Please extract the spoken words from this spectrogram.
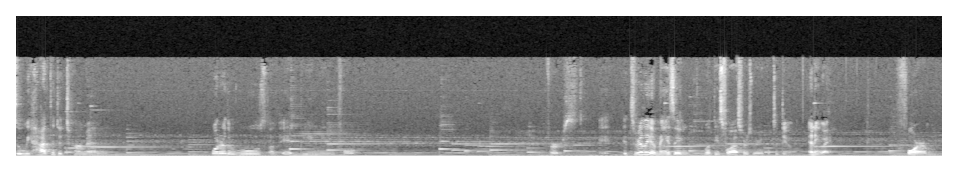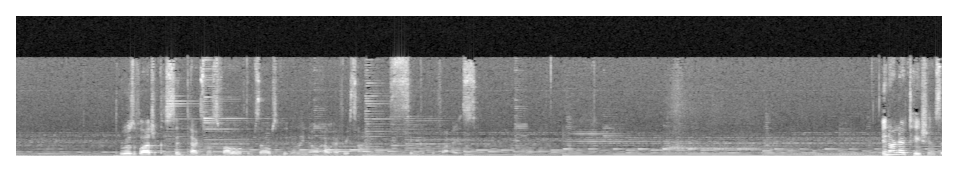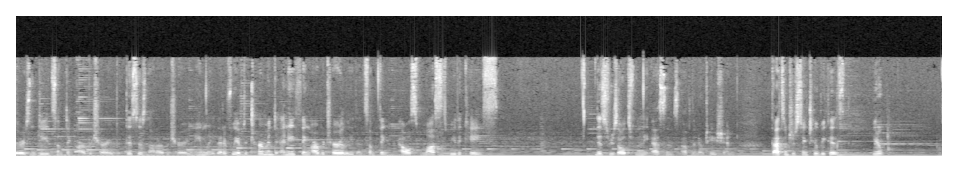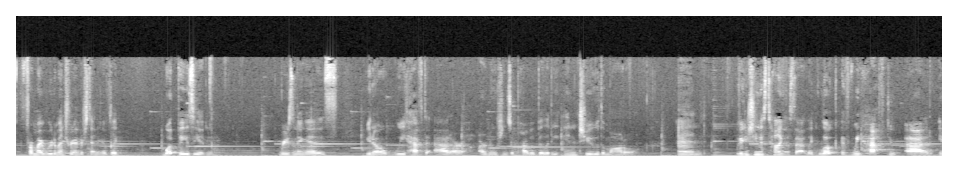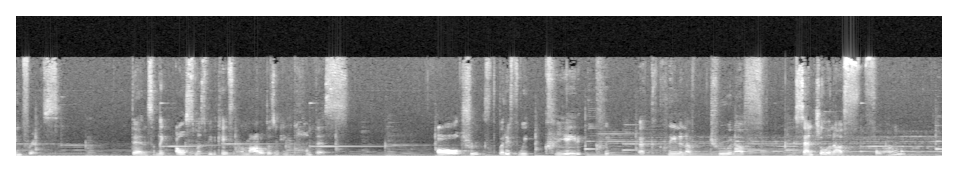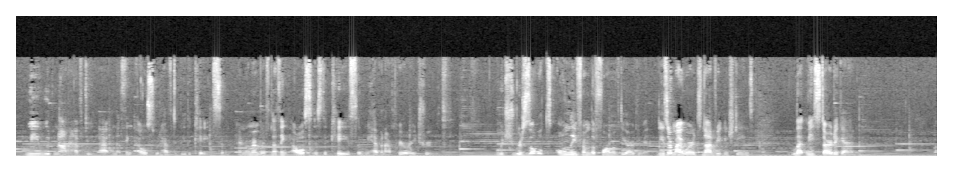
So we had to determine what are the rules of it being meaningful first. It's really amazing what these philosophers were able to do. Anyway, form. The rules of logical syntax must follow of themselves if we only know how every sign signifies. In our notations, there is indeed something arbitrary, but this is not arbitrary, namely, that if we have determined anything arbitrarily, then something else must be the case. This results from the essence of the notation. That's interesting too, because, you know, from my rudimentary understanding of like what Bayesian reasoning is, you know, we have to add our, our notions of probability into the model. And Wittgenstein is telling us that. Like, look, if we have to add inference, then something else must be the case. And our model doesn't encompass all truth. But if we create a clean, a clean enough, true enough, essential enough form, we would not have to, add, nothing else would have to be the case. And, and remember, if nothing else is the case, then we have an a priori truth, which results only from the form of the argument. These are my words, not Wittgenstein's. Let me start again.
